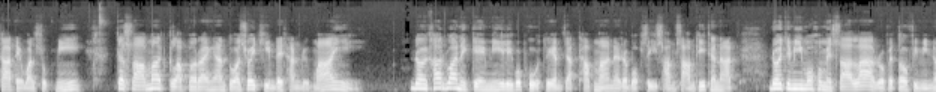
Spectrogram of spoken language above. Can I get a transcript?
ชาติในวันศุกร์นี้ จะสามารถกลับมารายงานตัวช่วยทีมได้ทันหรือไม่ โดยคาดว่าในเกมนี้ลิเวอร์พูลเตรียมจัดทัพมาในระบบ 4-3-3 ที่ถนัด โดยจะมีโมฮัมเหม็ดซาลาห์โรเบโตฟิมิโน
